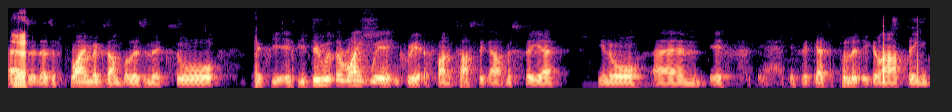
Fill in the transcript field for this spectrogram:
Yeah. there's, a, there's, a, prime example, isn't it? So if you if you do it the right way, it can create a fantastic atmosphere. You know, and um, if if it gets political, I think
